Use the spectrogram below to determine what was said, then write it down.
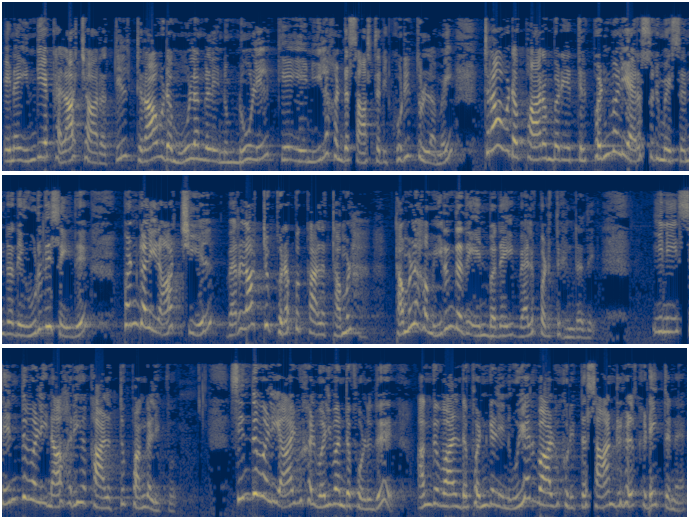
என இந்திய கலாச்சாரத்தில் திராவிட மூலங்கள் என்னும் நூலில் கே. ஏ. நீலகண்ட சாஸ்திரி குறித்துள்ளமை திராவிட பாரம்பரியத்தில் பெண்வழி அரசுரிமை சென்றதை உறுதி செய்து பெண்களின் ஆட்சியில் வரலாற்று பிறப்பு கால தமிழ் தமிழகம் இருந்தது என்பதை வெளிப்படுத்துகின்றது. இனி செந்துவழி நாகரிக காலத்து பங்களிப்பு. சிந்துவெளி ஆய்வுகள் வெளிவந்த பொழுது அங்கு வாழ்ந்த பெண்களின் உயர் வாழ்வு குறித்த சான்றுகள் கிடைத்தன.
